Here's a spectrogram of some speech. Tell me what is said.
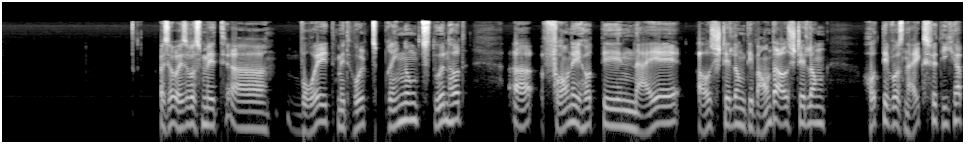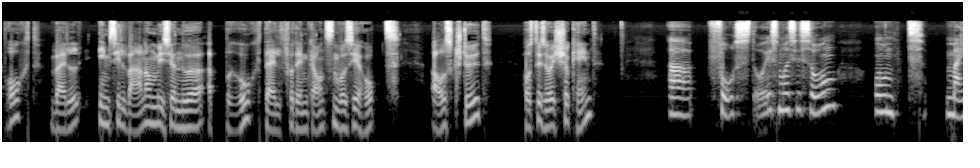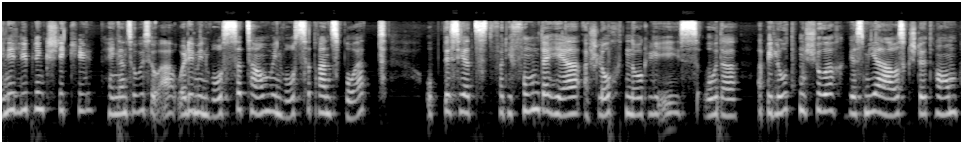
Also alles, was mit äh, Wald, mit Holzbringung zu tun hat. Äh, Froni hat die neue Ausstellung, die Wanderausstellung, hat die was Neues für dich erbracht? Weil im Silvanum ist ja nur ein Bruchteil von dem Ganzen, was ihr habt, ausgestellt. Hast du das alles schon kennt? Äh, fast alles, muss ich sagen. Und meine Lieblingsstücke hängen sowieso auch alle mit Wasser zusammen, mit Wassertransport. Ob das jetzt von den Funde her ein Schlachtennagel ist oder ein Pilotenschuh, wie es wir auch ausgestellt haben,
